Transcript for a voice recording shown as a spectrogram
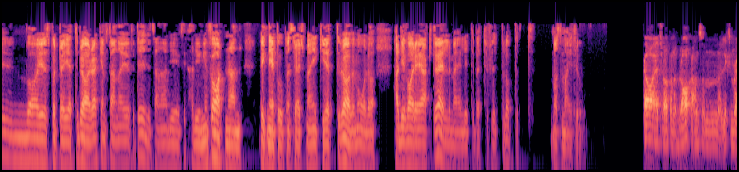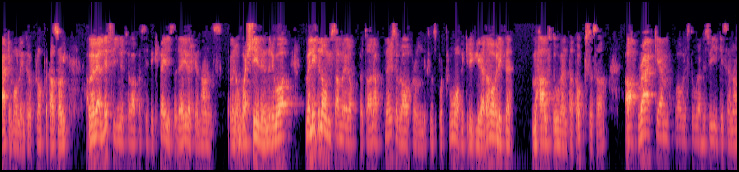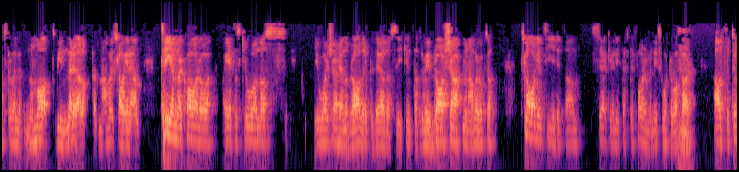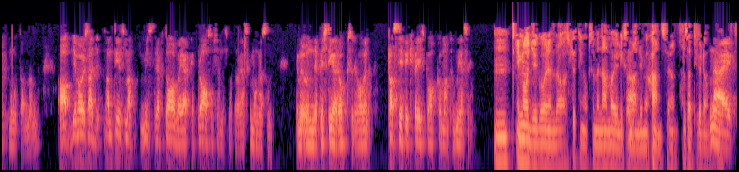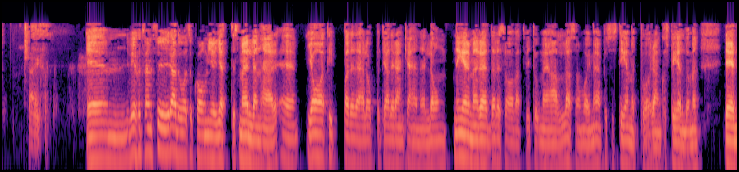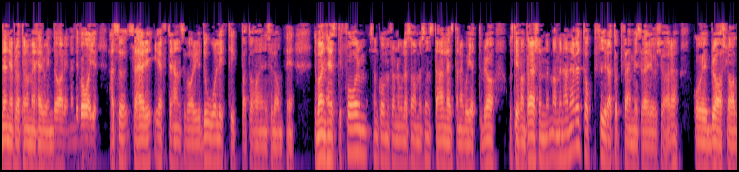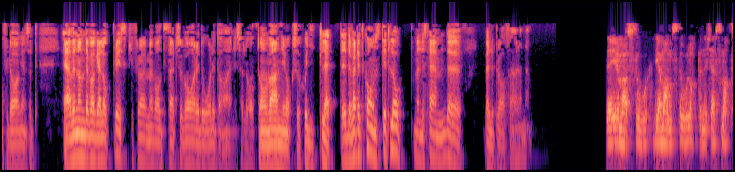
eh var ju, spurtade jättebra. Rackham stannade ju för tidigt så han hade ju, hade ju ingen fart när han fick ner på open stretch. Men han gick jättebra över mål och hade ju varit aktuell med lite bättre flyt på loppet. Måste man ju tro. Ja, jag tror att han har bra chans om liksom Rackham håller inte upp loppet. Han såg ja, men väldigt fin ut för att vara Pacific Face och det är ju verkligen hans, årstid nu. när Det går men lite långsammare i loppet och han öppnade ju så bra från liksom spår 2 och fick ryggledaren var väl lite halvt oväntat också så ja, Rackham var väl stora besvikelsen. Han ska väl normalt vinna det där loppet, men han var ju slagen redan 300 kvar och, och Etos Kronos, Johan körde ändå bra där uppe i döden så gick inte. Alltså, det var ju bra köp, men han var ju också slagen tidigt. Han söker väl lite efter formen. Det är svårt att vara för mm. allt för tuff mot honom. Men ja, det var ju så här, samtidigt som att Mr F Dag var jäkligt bra så kändes det som att det var ganska många som underpresterade också. Det var väl Pacific Face bakom han tog med sig. Mm. Emoji går en bra avslutning också, men han var ju liksom ja. aldrig med chans för han, han satt ju för långt. Nej, nej exakt. Eh, V754 då så kom ju jättesmällen här. Eh, jag tippade det här loppet. Jag hade rankat henne långt ner men räddades av att vi tog med alla som var med på systemet på rank och spel då. Men det är den jag pratar om med Heroin Darling. Men det var ju, alltså så här i efterhand så var det ju dåligt tippat att ha henne så långt ner. Det var en häst i form som kommer från Ola Samuelssons stall. Hästarna går jättebra. Och Stefan Persson, ja men han är väl topp fyra, topp fem i Sverige att köra. Och är bra slag för dagen. Så att Även om det var galopprisk med voltstart så var det dåligt att ha henne så lågt. Och hon vann ju också skitlätt. Det, det var ett konstigt lopp men det stämde väldigt bra för henne. Det är ju de här stor, diamantstorloppen. Det känns som att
